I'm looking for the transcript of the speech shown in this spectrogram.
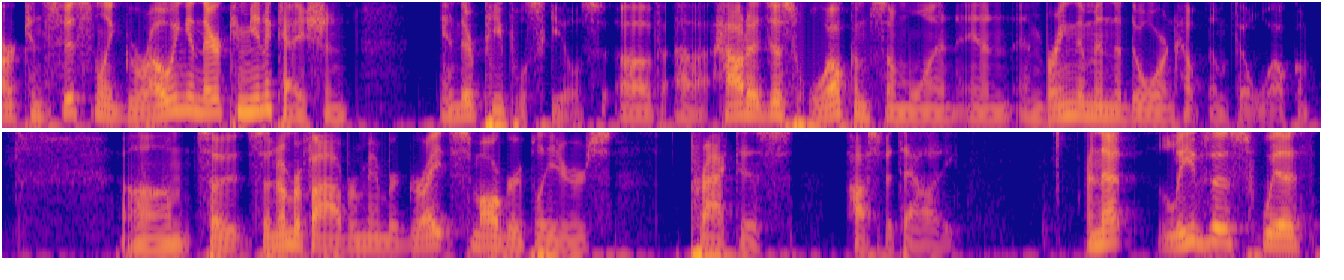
are consistently growing in their communication and their people skills of uh, how to just welcome someone and, and bring them in the door and help them feel welcome. Um, so, so number five, remember, great small group leaders practice hospitality. And that leaves us with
